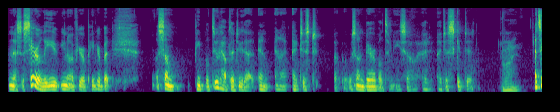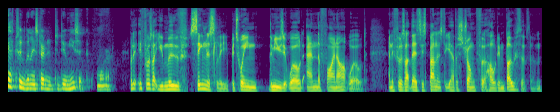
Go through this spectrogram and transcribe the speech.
necessarily, you, you, know, if you're a painter, but some people do have to do that. And, and I, I just, uh, it was unbearable to me. So I, I just skipped it. Right. That's actually when I started to do music more. But it feels like you move seamlessly between the music world and the fine art world. And it feels like there's this balance that you have a strong foothold in both of them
